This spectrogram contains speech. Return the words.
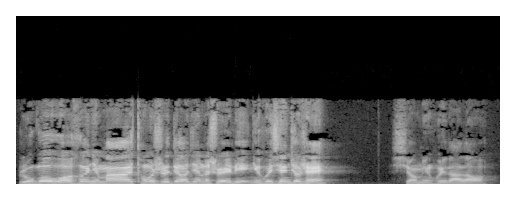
如果我和你妈同时掉进了水里，你会先救谁？小明回答道：“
